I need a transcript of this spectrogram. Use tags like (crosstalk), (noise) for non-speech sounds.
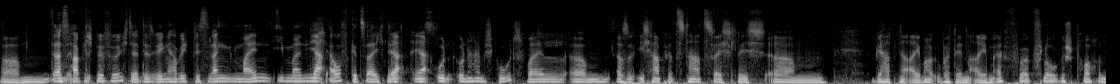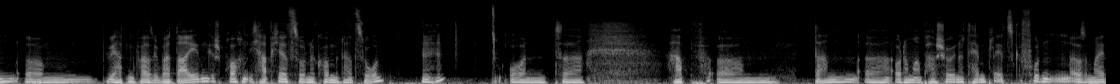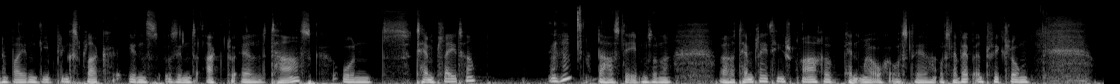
Ähm, das habe ich befürchtet, deswegen habe ich bislang meinen immer nicht ja, aufgezeichnet. Ja, ja un unheimlich gut, weil ähm, also ich habe jetzt tatsächlich, ähm, wir hatten ja einmal über den IMF-Workflow gesprochen, ähm, wir hatten quasi über Dein gesprochen. Ich habe jetzt so eine Kombination mhm. und äh, habe ähm, dann äh, auch noch mal ein paar schöne Templates gefunden. Also meine beiden Lieblingsplugins sind aktuell Task und Templater. Mhm. Da hast du eben so eine äh, Templating-Sprache, kennt man auch aus der, aus der Webentwicklung.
